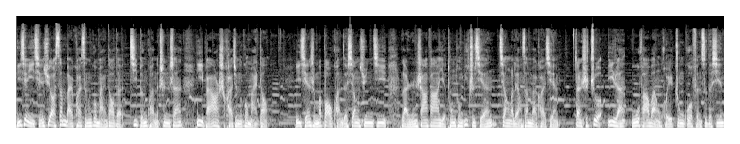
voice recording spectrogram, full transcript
一件以前需要三百块才能够买到的基本款的衬衫，一百二十块就能够买到。以前什么爆款的香薰机、懒人沙发，也通通比之前降了两三百块钱。但是这依然无法挽回中国粉丝的心。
